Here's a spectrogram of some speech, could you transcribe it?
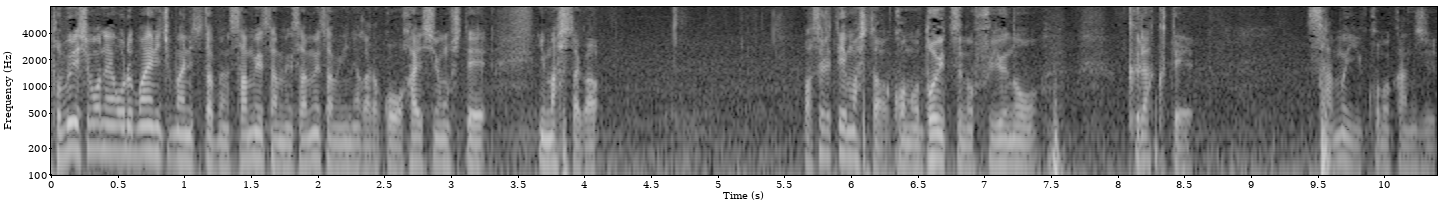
飛び出しもね俺毎日毎日多分寒い寒い寒い寒い言いながらこう配信をしていましたが忘れていましたこのドイツの冬の暗くて寒いこの感じ。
